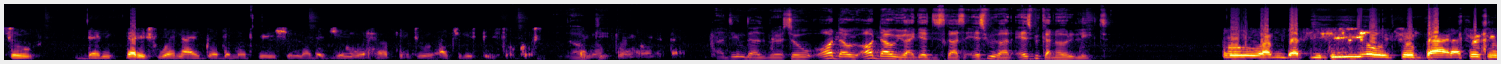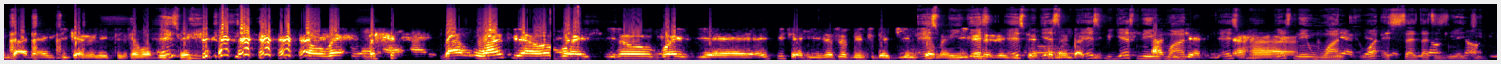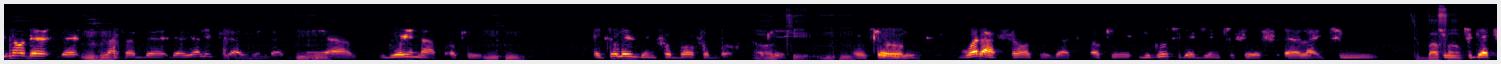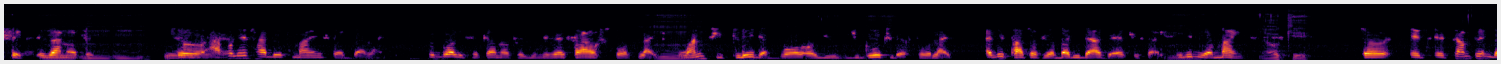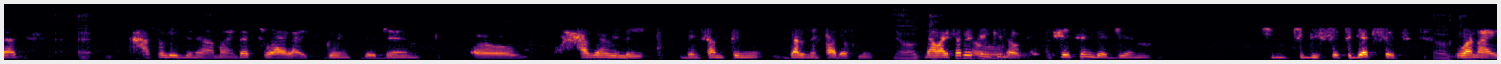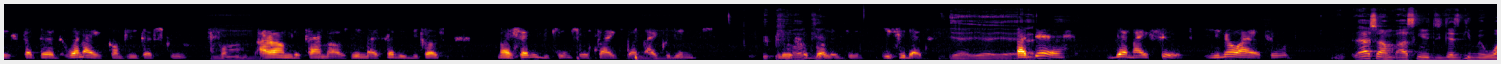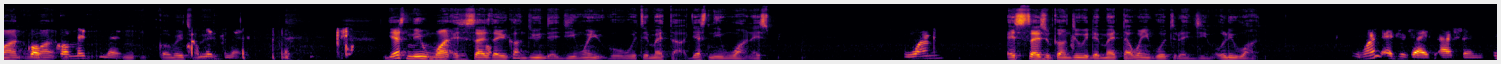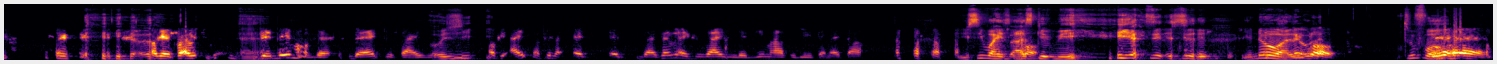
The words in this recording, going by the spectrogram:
So then that is when I got the motivation that the gym will help me to actually stay focused. Okay. on all the time. I think that's very so. All that all that we are just discussing, SP SP cannot relate. Um, that you see, oh, it's so bad. I feel so bad that I can relate to some of these things. oh, well, that once we are all boys, you know, boys, yeah, SP said he's also been to the gym some and SP he just didn't SP register for just membership. SP just name As one said, SP uh-huh. just name one Yes, yes, one yes. exercise you that know, is in the know, gym. You know, the the, Mhm. like, uh, the the reality has been that me uh, growing up, okay, Mm-hmm. it's always been football, football. Okay. Okay. Mm-hmm. Okay. So what I felt is that okay, you go to the gym to feel uh, like to The buffer. to, to get fit. Is that not it? Mm-hmm. So Yeah. I've always had this mindset that like football is a kind of a universal sport. Like Mm. once you play the ball or you you go to the floor, like every part of your body does the exercise, Mm. even your mind. Okay. So it's it's something that Uh, has always been in our mind. That's why like going to the gym um, hasn't really been something that has been part of me. Okay. Now I started Oh. thinking of hitting the gym to, to be fit to get fit okay. when I started when I completed school from Mm. around the time I was doing my service because my service became so tight that I couldn't play Okay. football again. You see that? Yeah, yeah, yeah. But there then I failed. You know why I failed? That's why I'm asking you to just give me one Com- one commitment. Mm, commitment. Commitment. Just name one exercise that you can do in the gym when you go with a meta. Just name one SP. One exercise you can do with the meta when you go to the gym. Only one. one exercise action. okay, probably the name of the, the exercise. She- Okay, I talking about it, it, does every exercise in the gym have to do with the meta? You see what he's asking me? yes, it is. You know what? Two Let, two four. Yeah.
